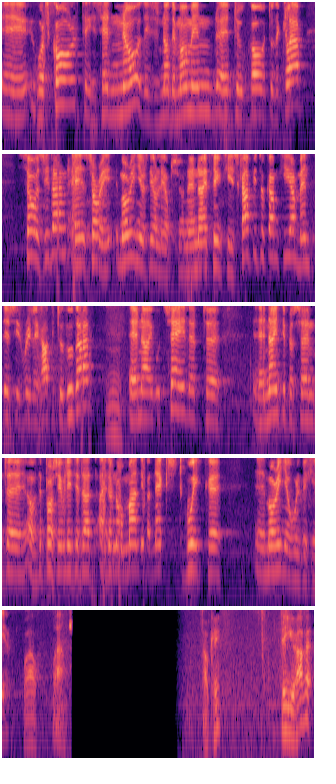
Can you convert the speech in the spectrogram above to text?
uh, was called. He said no, this is not the moment uh, to go to the club. So Zidane, uh, sorry, Mourinho is the only option, and I think he's happy to come here. Mendes is really happy to do that, and I would say that. Uh, uh, 90% uh, of the possibility that, I don't know, Monday, but next week, uh, uh, Mourinho will be here. Wow. Wow. Okay. There you have it.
